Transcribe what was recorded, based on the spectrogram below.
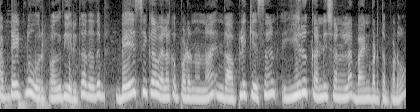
அப்டேட்னு ஒரு பகுதி இருக்குது அதாவது பேசிக்காக விளக்கப்படணும்னா இந்த அப்ளிகேஷன் இரு கண்டிஷனில் பயன்படுத்தப்படும்.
